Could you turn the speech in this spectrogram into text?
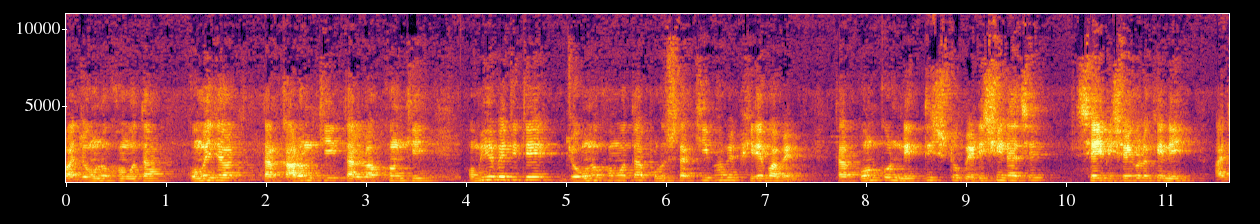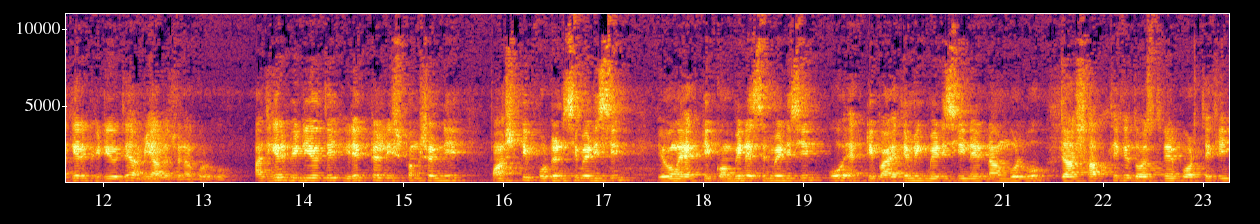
বা যৌন ক্ষমতা কমে যাওয়ার তার কারণ কি, তার লক্ষণ কি হোমিওপ্যাথিতে যৌন ক্ষমতা পুরুষরা কীভাবে ফিরে পাবেন, তার কোন কোন নির্দিষ্ট মেডিসিন আছে, সেই বিষয়গুলোকে নিয়ে আজকের ভিডিওতে আমি আলোচনা করব। আজকের ভিডিওতে ইরেকটাইল ডিসফাংশন নিয়ে পাঁচটি পোটেন্সি মেডিসিন এবং একটি কম্বিনেশন মেডিসিন ও একটি বায়োকেমিক মেডিসিনের নাম বলব, যা সাত থেকে দশ দিনের পর থেকেই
